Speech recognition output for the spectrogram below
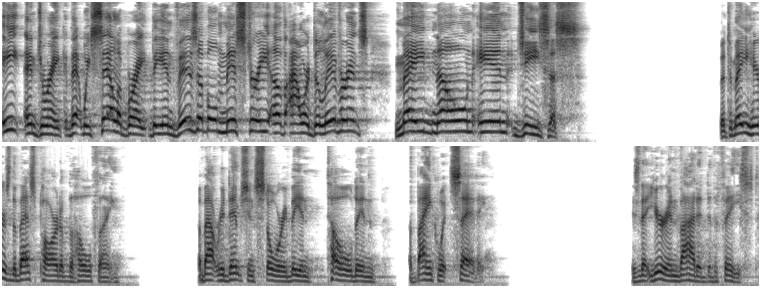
eat and drink that we celebrate the invisible mystery of our deliverance made known in Jesus. But to me, here's the best part of the whole thing about redemption story being told in a banquet setting is that you're invited to the feast.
